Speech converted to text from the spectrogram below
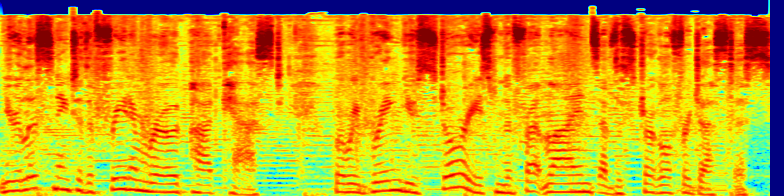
You're listening to the Freedom Road podcast, where we bring you stories from the front lines of the struggle for justice.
